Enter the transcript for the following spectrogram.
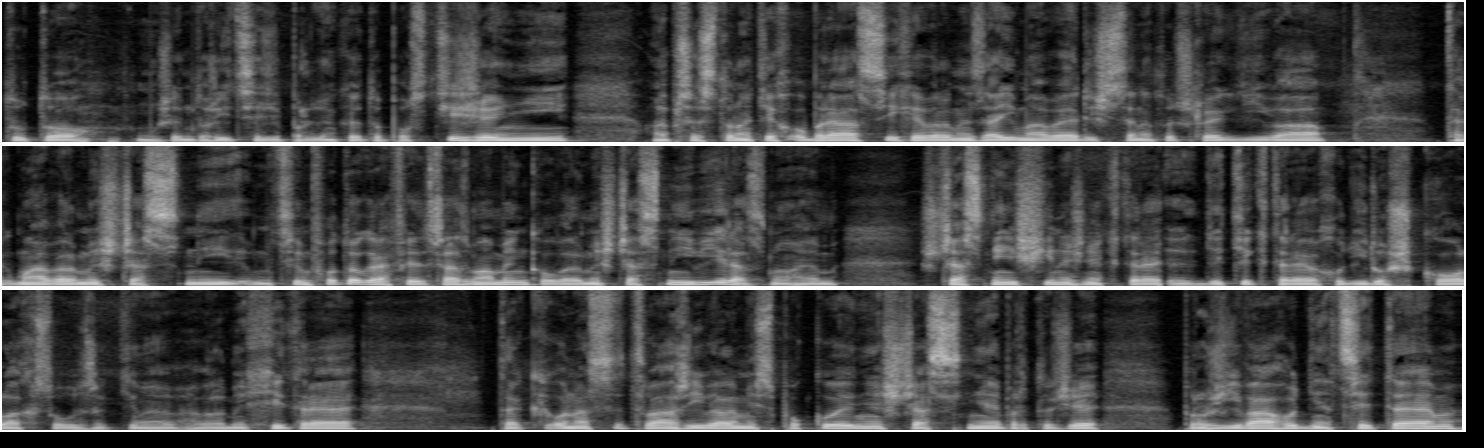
tuto, můžeme to říct, že pro nějaké to postižení, ale přesto na těch obrázcích je velmi zajímavé, když se na to člověk dívá, tak má velmi šťastný, myslím fotografie třeba s maminkou, velmi šťastný výraz, mnohem šťastnější než některé děti, které chodí do škol a jsou, řekněme, velmi chytré, tak ona se tváří velmi spokojeně, šťastně, protože prožívá hodně citem.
